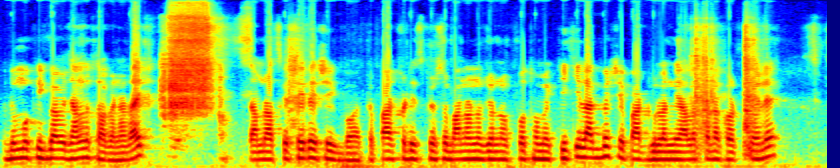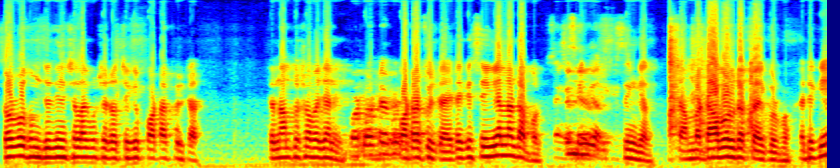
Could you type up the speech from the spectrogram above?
শুধু মৌখিকভাবে জানলে তো হবে না রাইট তো আমরা আজকে সেটাই শিখব। একটা পারফেক্ট এসপ্রেসো বানানোর জন্য প্রথমে কি কি লাগবে সেই পার্টগুলো নিয়ে আলোচনা করতে হলে সর্বপ্রথম যে জিনিসটা লাগবে সেটা হচ্ছে কি পটা ফিল্টার এটার নাম তো সবাই জানি? পটার ফিল্টার এটা কি সিঙ্গেল না ডাবল সিঙ্গেল আচ্ছা আমরা ডাবলটা ট্রাই করব। এটা কি?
